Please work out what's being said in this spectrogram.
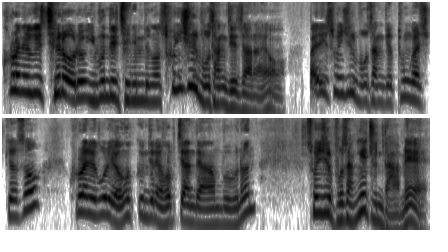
코로나19에서 제일 어려운 이분들이 제일 힘든 건 손실보상제잖아요. 빨리 손실보상제 통과시켜서 코로나19로 영업금지나 영업제한 당한 부분은 손실 보상해 준 다음에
